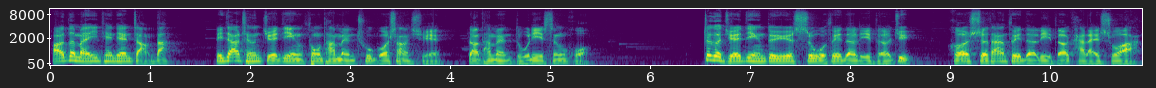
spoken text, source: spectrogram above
儿子们一天天长大，李嘉诚决定送他们出国上学，让他们独立生活。这个决定对于十五岁的李德聚和十三岁的李德凯来说啊，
